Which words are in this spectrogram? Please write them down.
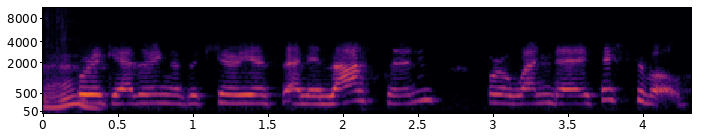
ah. for a gathering of the curious and enlightened for a one day festival.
